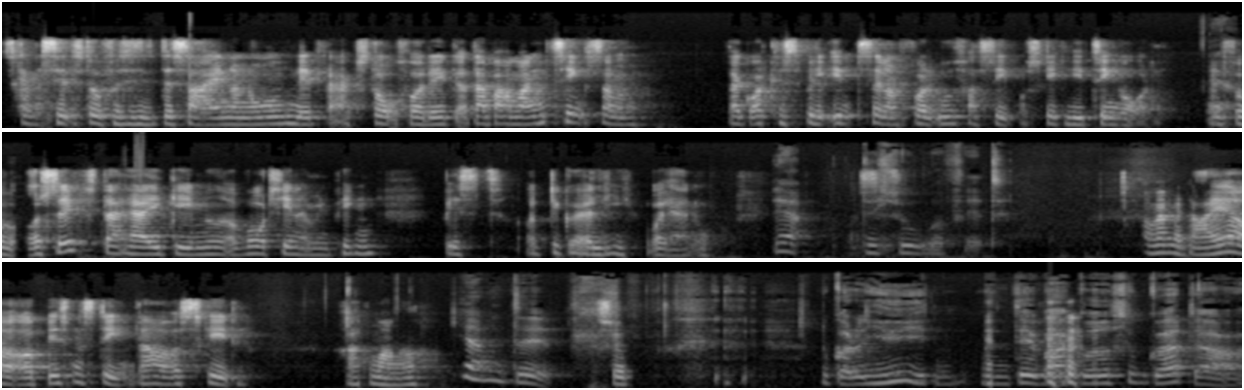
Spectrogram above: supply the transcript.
skal man selv stå for sit design, og nogle netværk står for det, ikke? og der er bare mange ting, som der godt kan spille ind, selvom folk udefra set måske ikke lige tænker over det. Men for os, ikke, der er i gamet, og hvor tjener mine penge bedst, og det gør jeg lige, hvor jeg er nu. Ja, det er super fedt. Og hvad med dig og, og business-delen? Der er også sket ret meget. Jamen, det, Sødt. nu går du i i den, men det er bare gået super godt, og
